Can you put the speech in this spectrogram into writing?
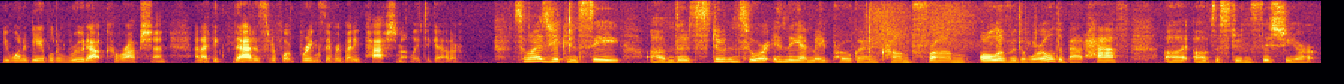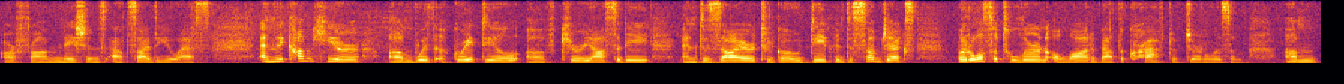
You want to be able to root out corruption. And I think that is sort of what brings everybody passionately together. So as you can see, um, the students who are in the MA program come from all over the world. About half uh, of the students this year are from nations outside the U.S. And they come here um, with a great deal of curiosity and desire to go deep into subjects, but also to learn a lot about the craft of journalism. Um,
